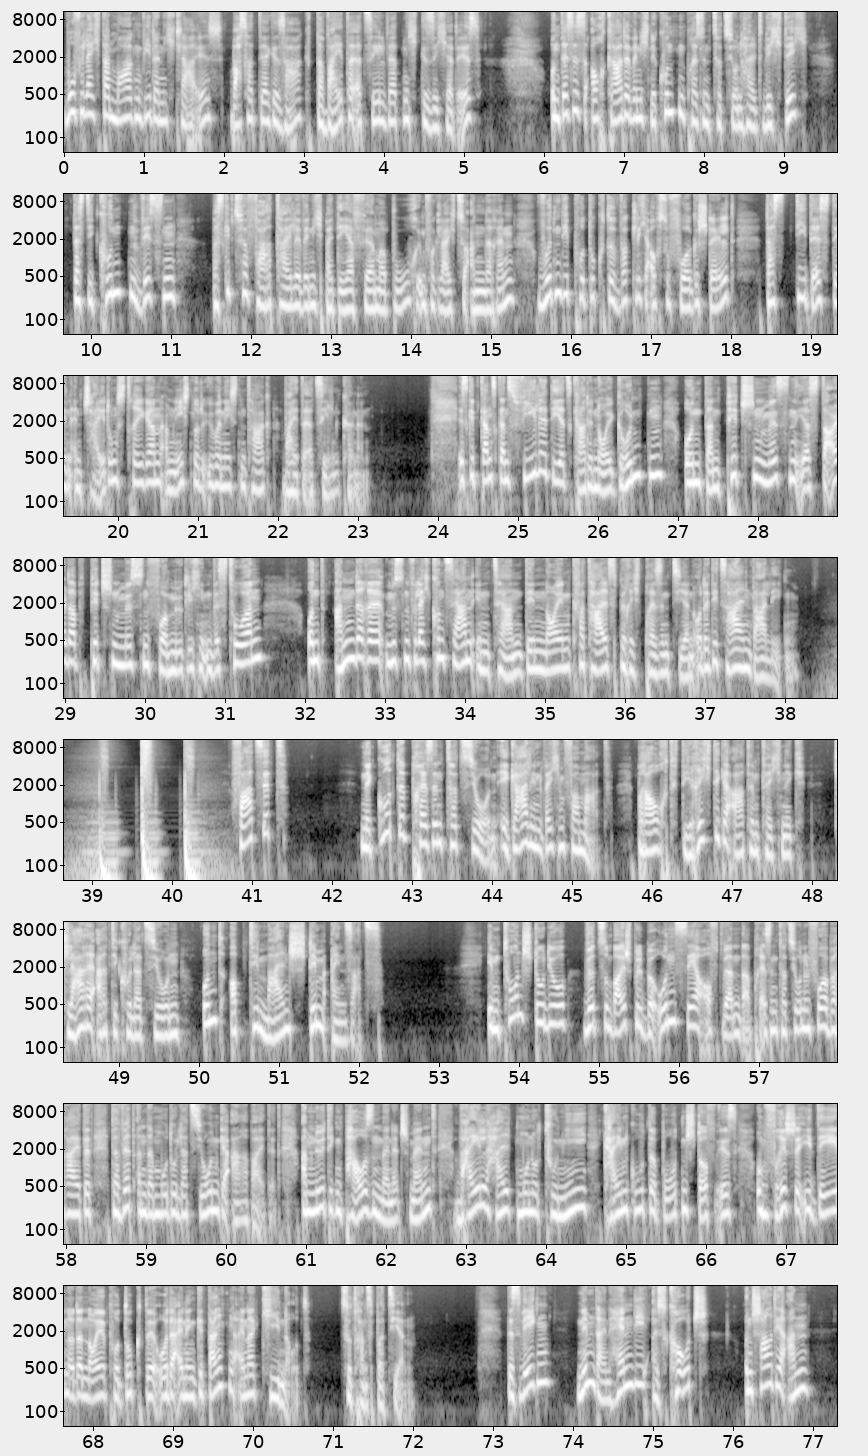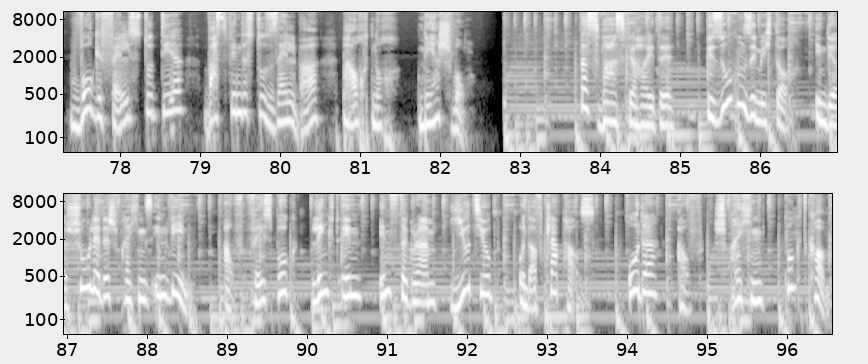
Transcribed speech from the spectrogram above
wo vielleicht dann morgen wieder nicht klar ist, was hat der gesagt, der Weitererzählwert nicht gesichert ist. Und das ist auch gerade, wenn ich eine Kundenpräsentation halt wichtig, dass die Kunden wissen, was gibt's für Vorteile, wenn ich bei der Firma buche im Vergleich zu anderen? Wurden die Produkte wirklich auch so vorgestellt, dass die das den Entscheidungsträgern am nächsten oder übernächsten Tag weitererzählen können? Es gibt ganz, ganz viele, die jetzt gerade neu gründen und dann pitchen müssen, ihr Startup pitchen müssen vor möglichen Investoren. Und andere müssen vielleicht konzernintern den neuen Quartalsbericht präsentieren oder die Zahlen darlegen. Fazit? Eine gute Präsentation, egal in welchem Format, braucht die richtige Atemtechnik, klare Artikulation und optimalen Stimmeinsatz. Im Tonstudio wird zum Beispiel bei uns sehr oft werden da Präsentationen vorbereitet, da wird an der Modulation gearbeitet, am nötigen Pausenmanagement, weil halt Monotonie kein guter Botenstoff ist, um frische Ideen oder neue Produkte oder einen Gedanken einer Keynote zu transportieren. Deswegen nimm dein Handy als Coach und schau dir an, wo gefällst du dir, was findest du selber, braucht noch mehr Schwung. Das war's für heute. Besuchen Sie mich doch in der Schule des Sprechens in Wien. Auf Facebook, LinkedIn, Instagram, YouTube und auf Clubhouse. Oder auf sprechen.com.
